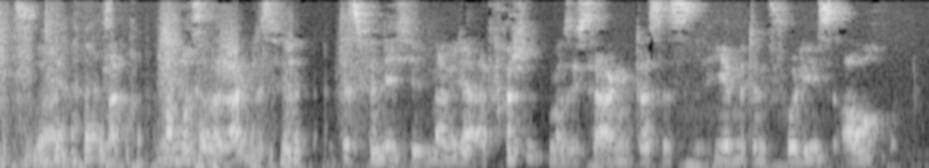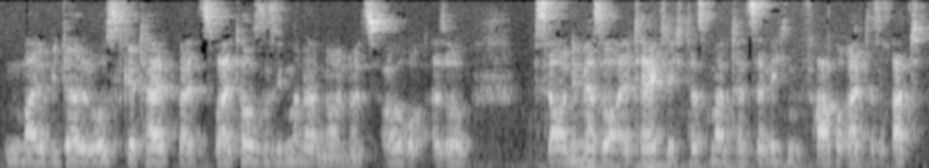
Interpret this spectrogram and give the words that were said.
sozusagen. Man, man muss aber sagen, das, find- das finde ich mal wieder erfrischend, muss ich sagen, dass es hier mit den Fullies auch mal wieder losgeht halt bei 2799 Euro. Also ist ja auch nicht mehr so alltäglich, dass man tatsächlich ein fahrbereites Rad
